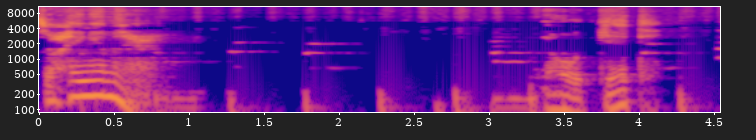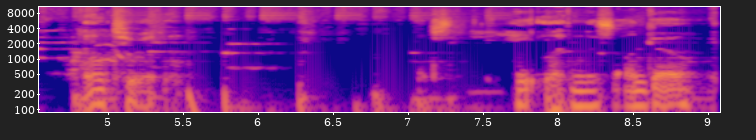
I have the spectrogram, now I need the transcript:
So hang in there. We'll get into it. I just hate letting this one go.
